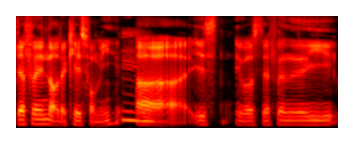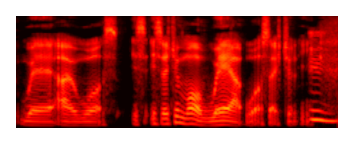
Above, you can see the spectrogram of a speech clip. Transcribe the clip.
definitely not the case for me. Mm. Uh, it's it was definitely where I was. It's, it's actually more where I was actually, mm.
